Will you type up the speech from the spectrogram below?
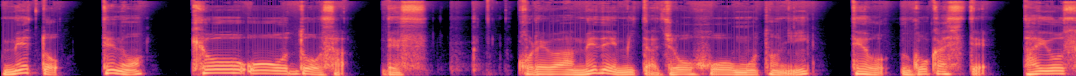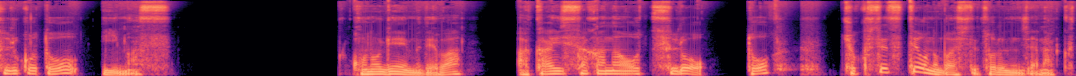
目と手の共応動作です。これは目で見た情報をもとに手を動かして対応することを言います。このゲームでは赤い魚を釣ろうと直接手を伸ばして取るんじゃなく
